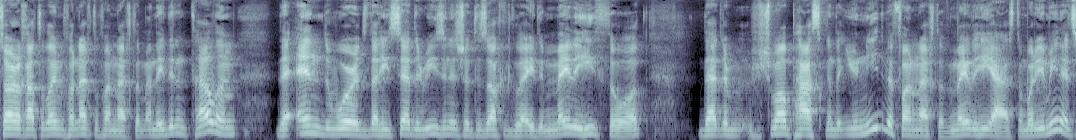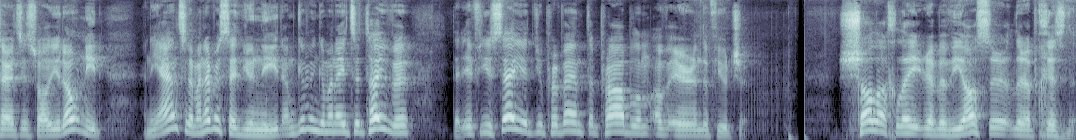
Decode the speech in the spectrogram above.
and they didn't tell him the end words that he said. The reason is Shetizaka Gleidim. Mele he thought that the Shmuel Paskin that you need Nechtav. Mele he asked him, "What do you mean it's Eretz Yisrael? You don't need." And he answered him, "I never said you need. I'm giving him an Eitzah that if you say it, you prevent the problem of error in the future." Shalach le Rebbe V'Yoser le Reb Chisda.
